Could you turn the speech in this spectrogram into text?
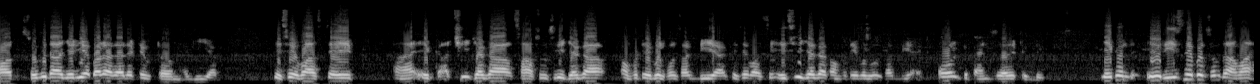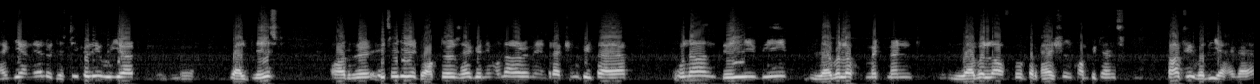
ਔਰ ਸੁਵਿਧਾ ਜਿਹੜੀ ਆ ਬੜਾ ਰਿਲੇਟਿਵ ਟਰਮ ਹੈਗੀ ਆ। ਕਿਸੇ ਵਾਸਤੇ ਇੱਕ ਅੱਛੀ ਜਗ੍ਹਾ ਸਾਫ਼ ਸੁਥਰੀ ਜਗ੍ਹਾ ਕੰਫਰਟੇਬਲ ਹੋ ਸਕਦੀ ਆ, ਕਿਸੇ ਵਾਸਤੇ ਏਸੀ ਜਗ੍ਹਾ ਕੰਫਰਟੇਬਲ ਹੋ ਸਕਦੀ ਹੈ ਆਲ ਡਿਪੈਂਡਸ ਰਿਲੇਟਿਵਲੀ ਲੇਕਿਨ ਇਹ ਰੀਜ਼ਨੇਬਲ ਸੁਵਿਧਾਵਾਂ ਹੈਗੀਆਂ ਨੇ logistically we are well placed ਔਰ ਇੱਥੇ ਜਿਹੜੇ ਡਾਕਟਰਸ ਹੈਗੇ ਨੇ, ਉਹਨਾਂ ਨਾਲ ਮੈਂ ਇੰਟਰੈਕਸ਼ਨ ਕੀਤਾ ਆ। ਉਹਨਾਂ ਦੀ ਵੀ level of commitment level of professional competence ਕਾਫੀ ਵਧੀਆ ਹੈਗਾ ਹੈ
